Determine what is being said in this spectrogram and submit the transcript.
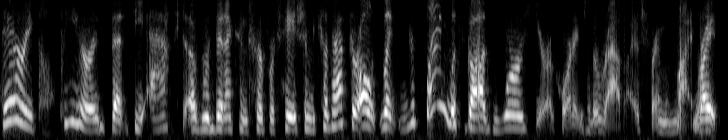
very clear that the act of rabbinic interpretation, because after all, like you're playing with God's word here, according to the rabbi's frame of mind, right?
